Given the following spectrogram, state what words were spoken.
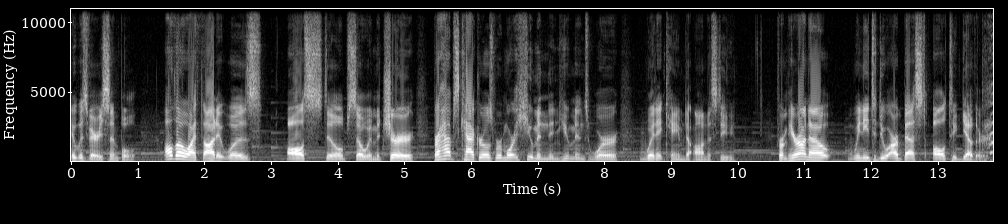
it was very simple. Although I thought it was all still so immature, perhaps catgirls were more human than humans were when it came to honesty. From here on out, we need to do our best all together.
